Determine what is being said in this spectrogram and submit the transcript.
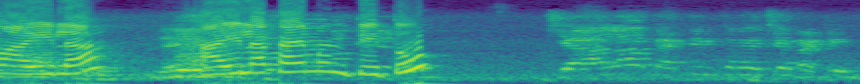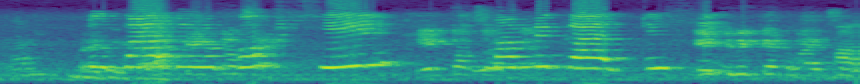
आईला? आईला काय म्हणते तू? ज्याला बॅटिंग करायची बॅटिंग एकच एक विकेट व्हायचं.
